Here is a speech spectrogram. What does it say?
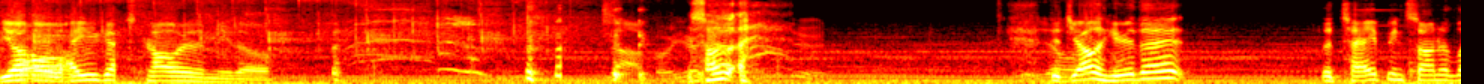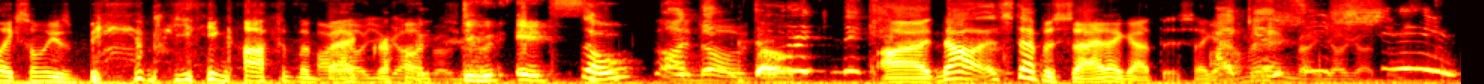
Yo, Oh. why you guys taller than me though? Nah, bro. You're Sounds- an dude. Did y'all hear that? The typing sounded like somebody was be- beating off in the all right, yo, you got it, background. bro. Dude, it's so I know, dark, Nick. Uh, no, step aside. I got this. I got. I I'm can't see this. shit.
